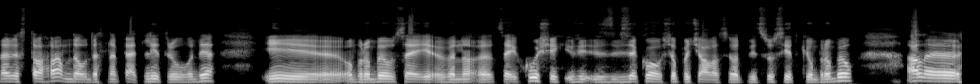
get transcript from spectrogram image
навіть 100 грам дав десь на 5 літрів води і обробив цей вино, цей кущ, з, якого все почалося. От від сусідки обробив. Але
